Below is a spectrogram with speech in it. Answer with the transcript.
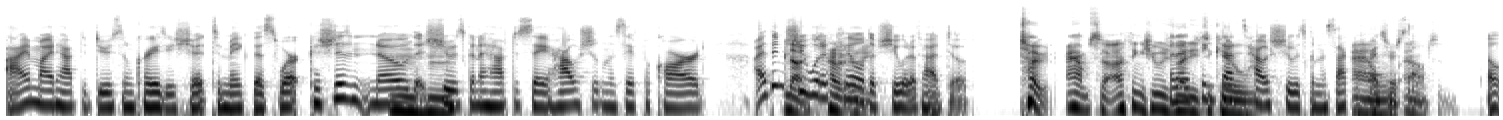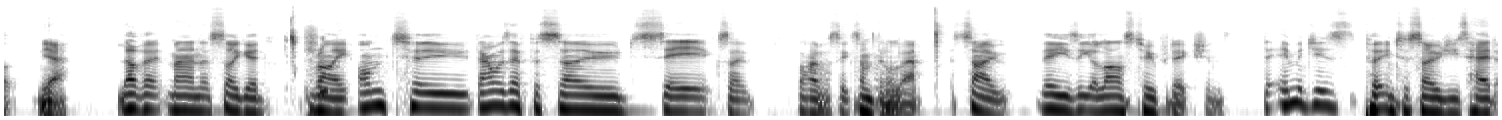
I might have to do some crazy shit to make this work. Because she didn't know that she was going to have to say how she's going to save Picard. I think Mm-hmm. No, she would have killed if she would have had to have. Totally, absolutely. I think she was And I ready to think kill that's how she was going to sacrifice Al herself. Altan. Oh, Yeah. Love it, man. That's so good. Right, on to that was episode six, so five or six, something like that. So these are your last two predictions. The images put into Soji's head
